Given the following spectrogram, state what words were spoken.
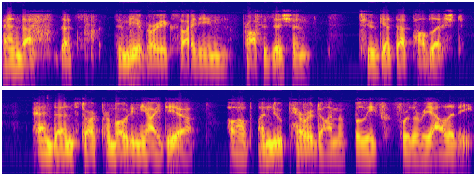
And that's, that's to me a very exciting proposition to get that published and then start promoting the idea of a new paradigm of belief for the reality.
